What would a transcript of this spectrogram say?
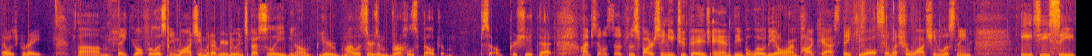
That was great. Um, thank you all for listening, watching, whatever you're doing, especially, you know, your my listeners in Brussels, Belgium. So appreciate that. I'm Samuel Stubbs from the Spotter Stand YouTube page and the Below the Yellow Line podcast. Thank you all so much for watching, listening. ETC.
